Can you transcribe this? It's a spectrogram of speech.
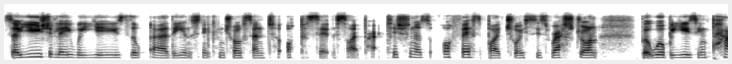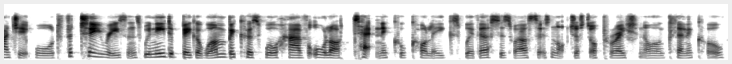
So usually we use the uh, the incident control centre opposite the site practitioner's office by Choices Restaurant, but we'll be using Paget Ward for two reasons. We need a bigger one because we'll have all our technical colleagues with us as well, so it's not just operational and clinical.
